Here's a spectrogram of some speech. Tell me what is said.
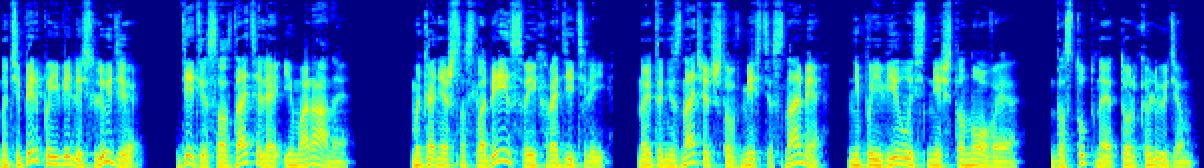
Но теперь появились люди, дети Создателя и Мараны, мы, конечно, слабее своих родителей, но это не значит, что вместе с нами не появилось нечто новое, доступное только людям.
